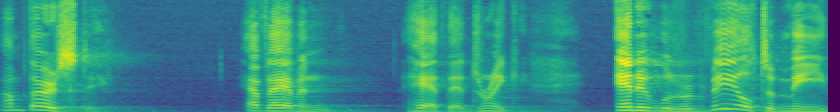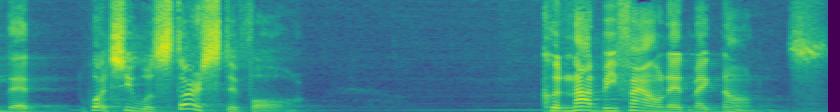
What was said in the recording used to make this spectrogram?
I'm thirsty. after having had that drink. And it was revealed to me that what she was thirsty for could not be found at McDonald's,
